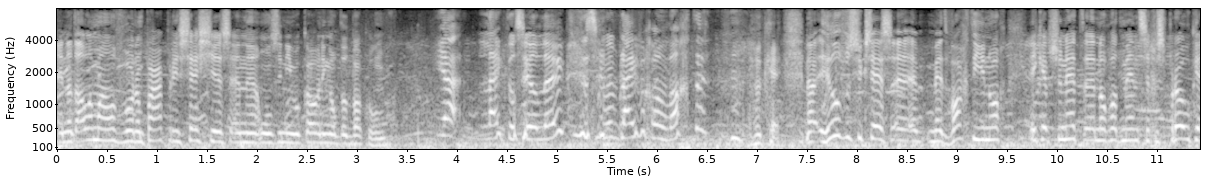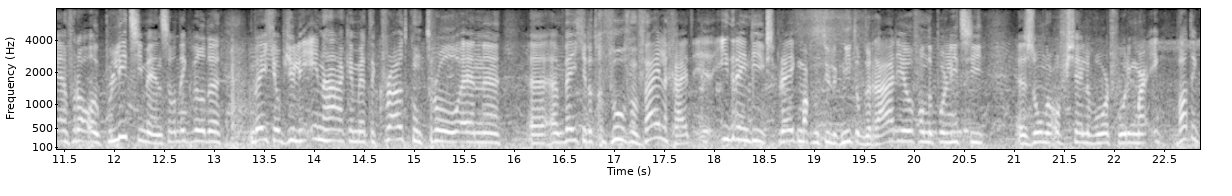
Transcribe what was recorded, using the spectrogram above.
En dat allemaal voor een paar prinsesjes en uh, onze nieuwe koning op dat balkon. Ja, lijkt ons heel leuk. Dus we blijven gewoon wachten. Oké. Nou, heel veel succes uh, met wachten hier nog. Ik heb zo net uh, nog wat mensen gesproken en vooral ook politiemensen. Want ik wilde een beetje op jullie inhaken met de crowd control en uh, een beetje dat gevoel van veiligheid. iedereen die ik spreek mag natuurlijk niet op de radio van de politie zonder officiële woordvoering. Maar ik, wat ik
